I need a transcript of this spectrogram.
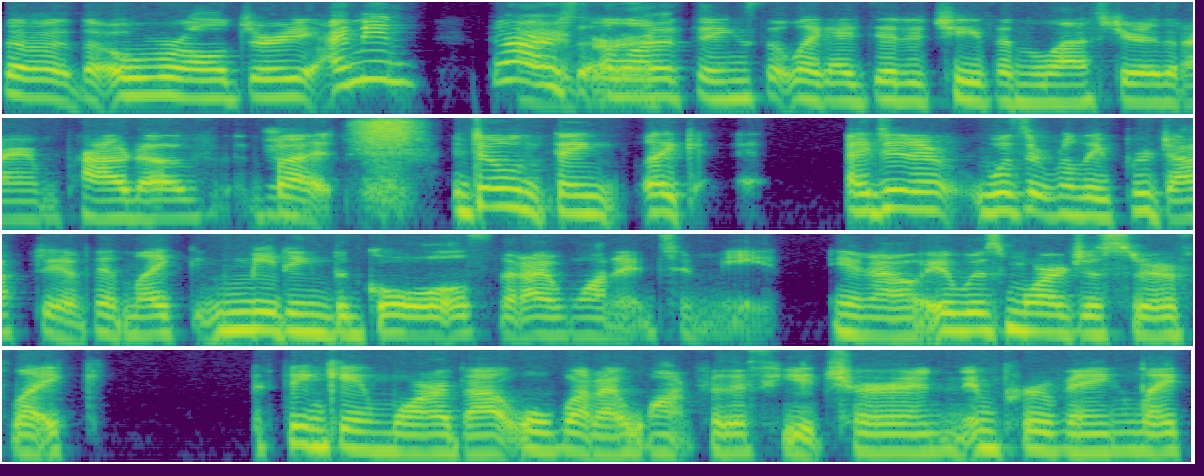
the the overall journey. I mean, there are a lot of things that like I did achieve in the last year that I am proud of, Mm. but I don't think like I didn't wasn't really productive in like meeting the goals that I wanted to meet. You know, it was more just sort of like thinking more about well what I want for the future and improving like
